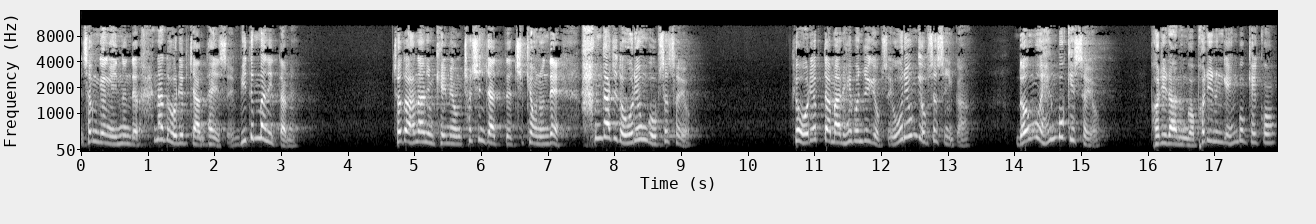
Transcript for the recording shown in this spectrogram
성경에 있는 대로 하나도 어렵지 않다 했어요. 믿음만 있다면. 저도 하나님 계명 초신자 때 지켜오는데 한 가지도 어려운 거 없었어요. 그 어렵다 말 해본 적이 없어요. 어려운 게 없었으니까. 너무 행복했어요. 버리라는 거 버리는 게 행복했고,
